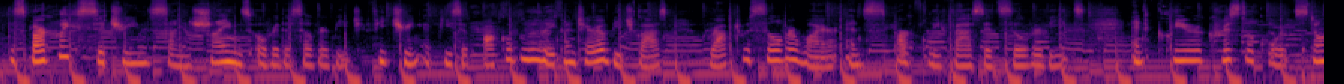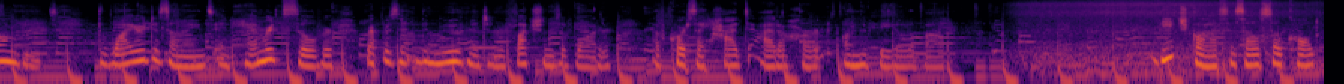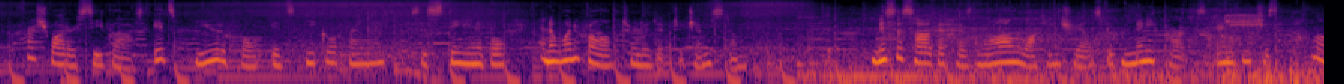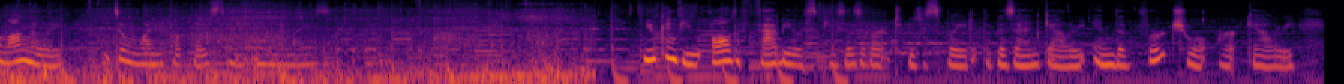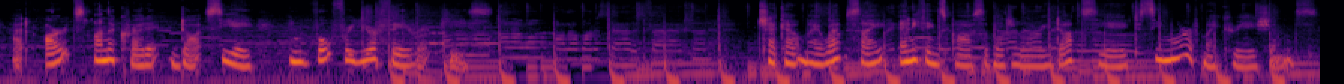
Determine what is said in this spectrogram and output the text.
The sparkly citrine sun shines over the silver beach, featuring a piece of aqua blue Lake Ontario beach glass wrapped with silver wire and sparkly faceted silver beads, and clear crystal quartz stone beads. The wire designs and hammered silver represent the movement and reflections of water. Of course, I had to add a heart on the bail above. Beach glass is also called freshwater sea glass. It's beautiful, it's eco friendly, sustainable, and a wonderful alternative to gemstone. Mississauga has long walking trails with many parks and beaches all along the lake. It's a wonderful place to make new memories. You can view all the fabulous pieces of art to be displayed at the Pazan Gallery in the virtual art gallery at artsonthecredit.ca and vote for your favorite piece. Check out my website, anythingspossiblejewellery.ca, to see more of my creations.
